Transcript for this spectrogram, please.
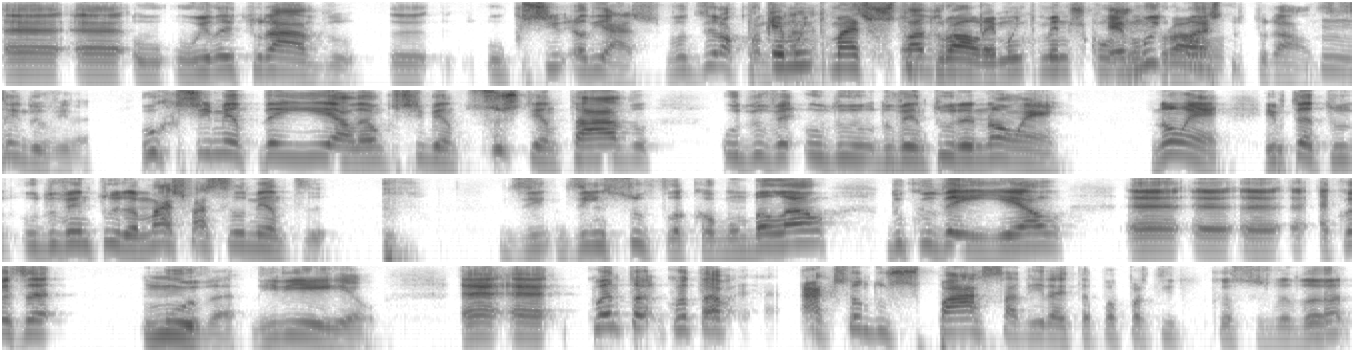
uh, uh, o, o, eleitorado, uh, o crescimento, aliás, vou dizer ao contrário. Porque é muito mais estrutural, é muito menos conjuntural. É muito mais estrutural, hum. sem dúvida. O crescimento da IEL é um crescimento sustentado, o do, o do, do Ventura não é. Não é. E, portanto, o, o do Ventura mais facilmente desinsufla como um balão do que o da IEL, uh, uh, uh, a coisa muda, diria eu. quanto, a, quanto à, à, questão do espaço à direita para o Partido Conservador,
